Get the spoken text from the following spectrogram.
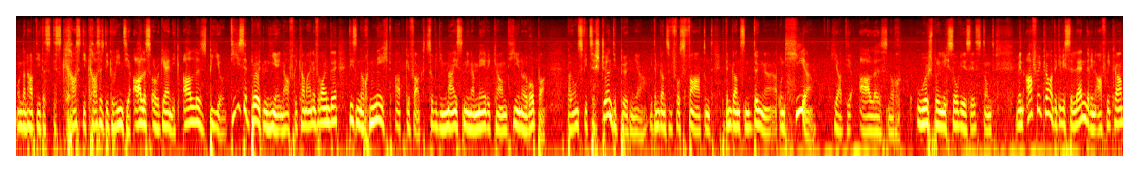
Und dann habt ihr das, das krass, die krasseste Greens hier, alles organic, alles bio. Diese Böden hier in Afrika, meine Freunde, die sind noch nicht abgefuckt, so wie die meisten in Amerika und hier in Europa. Bei uns, wir zerstören die Böden ja mit dem ganzen Phosphat und mit dem ganzen Dünger. Und hier, hier habt ihr alles noch ursprünglich so, wie es ist. Und wenn Afrika oder gewisse Länder in Afrika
